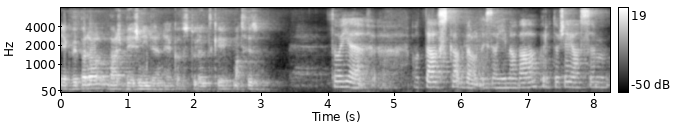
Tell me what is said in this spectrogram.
Jak vypadal váš běžný den jako studentky matfizu? To je eh, otázka velmi zajímavá, protože já jsem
